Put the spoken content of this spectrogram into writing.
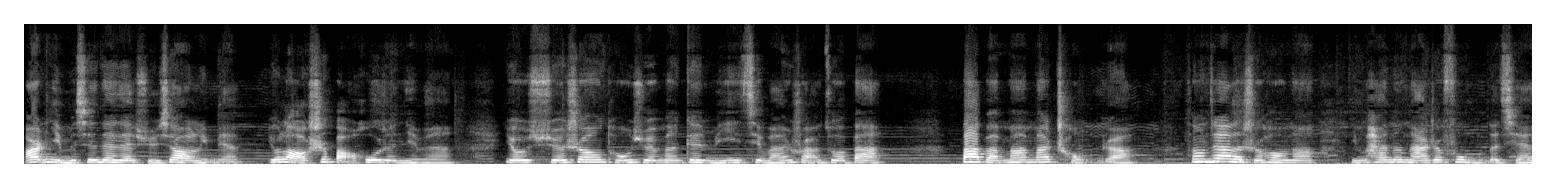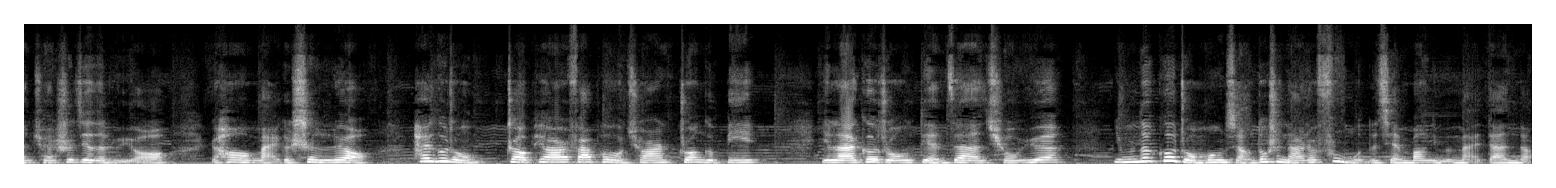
而你们现在在学校里面，有老师保护着你们，有学生同学们跟你们一起玩耍作伴，爸爸妈妈宠着。放假的时候呢，你们还能拿着父母的钱，全世界的旅游，然后买个肾六。拍各种照片发朋友圈装个逼，引来各种点赞求约。你们的各种梦想都是拿着父母的钱帮你们买单的。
